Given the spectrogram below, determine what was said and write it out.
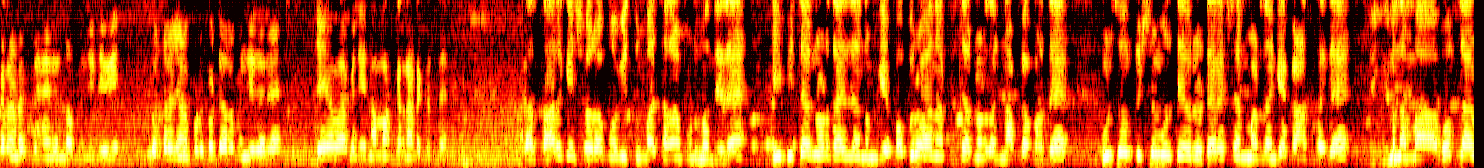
ಕರ್ನಾಟಕ ಸೇನೆಯಿಂದ ಬಂದಿದ್ದೀವಿ. ಹೊಸ ಜನ ಪಡ್ಕೊಟ್ಟವರು ಬಂದಿದ್ದಾರೆ. ಜಯವಾಗಲಿ ನಮ್ಮ ಕರ್ನಾಟಕ ಸೇನೆ. ಸರ್ ತಾರಕೇಶ್ವರ ಮೂವಿ ತುಂಬಾ ಚೆನ್ನಾಗಿ ಮೂಡ್ ಬಂದಿದೆ. ಈ ಪಿಕ್ಚರ್ ನೋಡ್ತಾ ಇದ್ರೆ ನಮ್ಗೆ ಬಬ್ರು ಪಿಕ್ಚರ್ ನೋಡಿದಾಗ ಜ್ಞಾಪಕ ಬರುತ್ತೆ. ಹುಣಸೂರು ಕೃಷ್ಣಮೂರ್ತಿ ಅವರು ಡೈರೆಕ್ಷನ್ ಮಾಡ್ದಂಗೆ ಕಾಣಿಸ್ತಾ ಇದೆ. ನಮ್ಮ ಓಂಕಾರ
